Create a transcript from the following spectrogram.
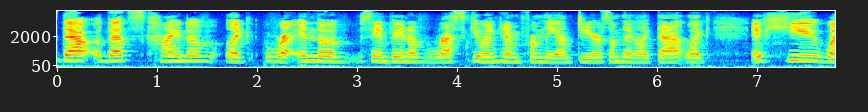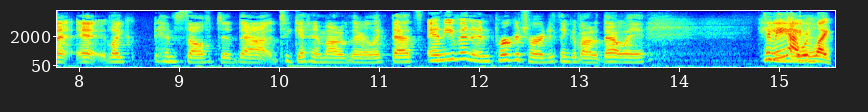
that that's kind of like re- in the same vein of rescuing him from the empty or something like that. Like if he went eh, like himself did that to get him out of there, like that's and even in purgatory to think about it that way. To me, he- I would like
